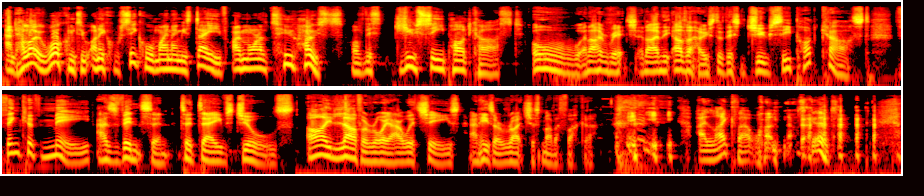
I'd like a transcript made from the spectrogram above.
And hello, welcome to Unequal Sequel. My name is Dave. I'm one of two hosts of this juicy podcast. Oh, and I'm Rich, and I'm the other host of this juicy podcast. Think of me as Vincent to Dave's Jules. I love a Royale with cheese, and he's a righteous motherfucker. I like that one. That was good.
